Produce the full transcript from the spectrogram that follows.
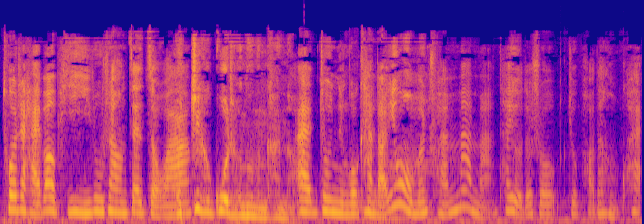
拖着海豹皮一路上在走啊哦，这个过程都能看到哎，都能够看到，因为我们船慢嘛，它有的时候就跑得很快。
